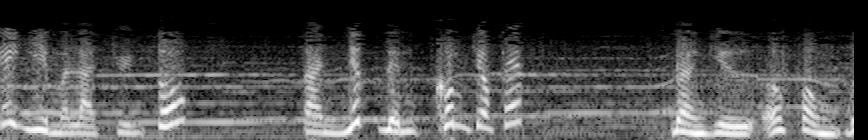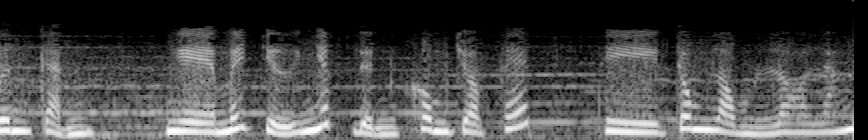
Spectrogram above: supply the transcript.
Cái gì mà là chuyện tốt Ta nhất định không cho phép. Đoàn dự ở phòng bên cạnh Nghe mấy chữ nhất định không cho phép Thì trong lòng lo lắng.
